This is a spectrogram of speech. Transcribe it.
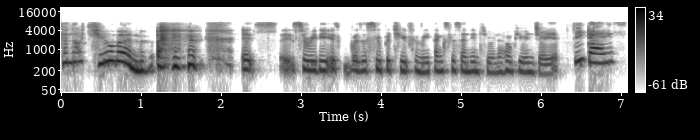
you're not human. it's it's really it was a super treat for me. Thanks for sending through, and I hope you enjoy it. See you guys.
